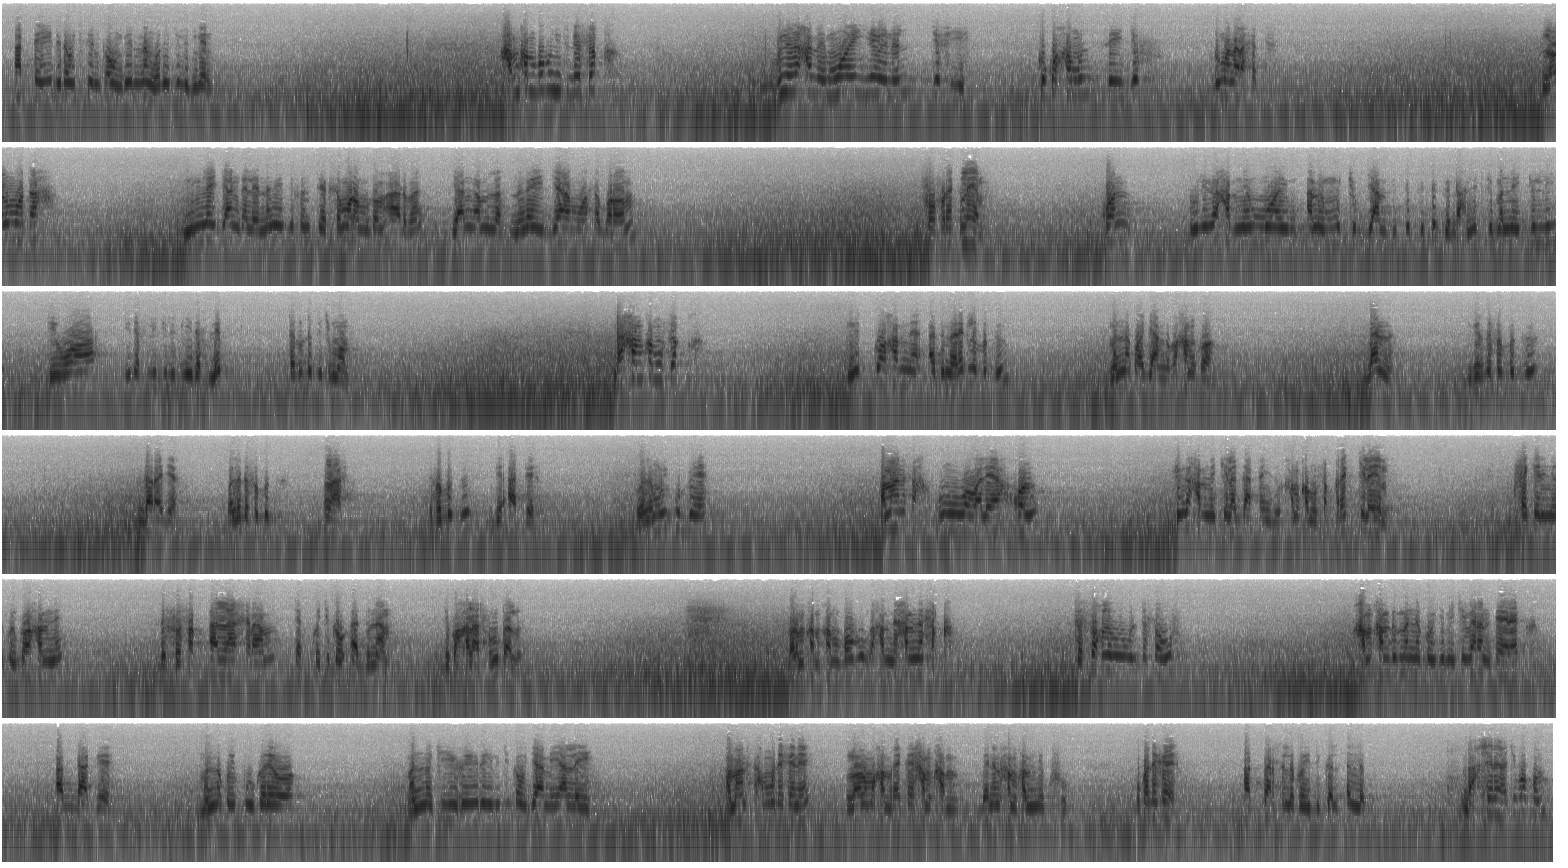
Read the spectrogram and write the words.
atte yi di daw ci seen kaw ngeen nangu ne jullit ngeen xam-xam boobu ñu tuddee fiq bu nga xamee mooy yéwénal jëf yi ku ko xamul say jëf du mën a rafet loolu moo tax ni mu lay jàngalee na ngay jëfanteeg sa moroom doomu aadama jàngam la na ngay jaamoo sa boroom foofu rek la yem kon du li nga xam ne mooy amee muccu jaam bi dëgg dëgg ndax nit ki mën na julli di woor di def li jullit ñuy def lépp te du dëgg ci moom ndax xam-xamu fiq nit koo xam ne adduna rek la bëgg mën na koo jàng ba xam ko benn ngir dafa bëgg daraja wala dafa bëgg place dafa bëgg di àtte wala muy ubbee amaana sax bu mu wowalee xol ki nga xam ne ci la gàttañ bi xam-xamu faq rek ci la yem bu fekkee ne nekkul koo xam ne dafa fab àllaaxiraam teg ko ci kaw àddunaam di ko xalaat fu mu toll borom xam-xam boobu nga xam ne xam na faq te soxla wowul tasawuf xam-xam bi mën na koo jëme ci werante rek ak dàggee mën na koy puukarewoo mën na ci rëy rëy lu ci kaw jaami yàlla yi amaan sax mu defee ne loolu mu xam rek kay xam-xam beneen xam-xam nekk fu bu ko defee ak perte la koy dikkal ëllëg ndax sharia ci boppam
